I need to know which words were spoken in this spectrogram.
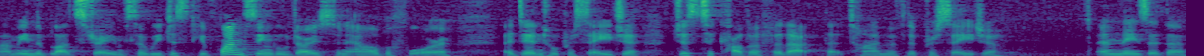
um, in the bloodstream. So we just give one single dose an hour before a, a dental procedure just to cover for that, that time of the procedure. And these are the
